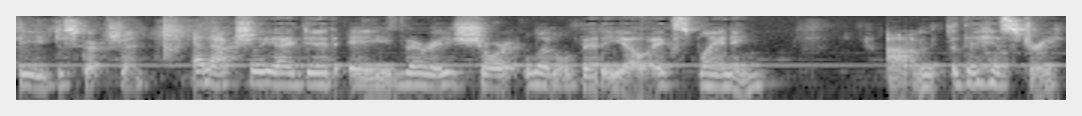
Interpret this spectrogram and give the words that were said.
the description. And actually, I did a very short little video explaining um, the history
